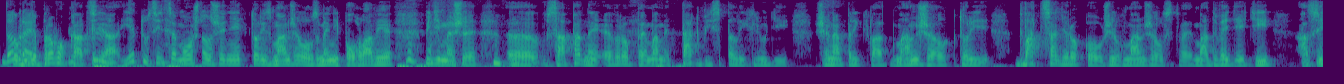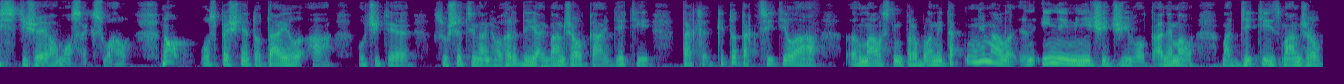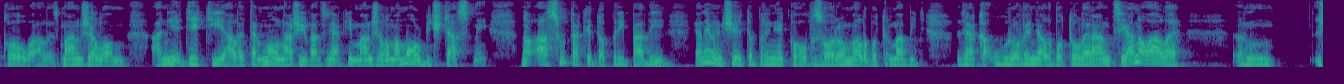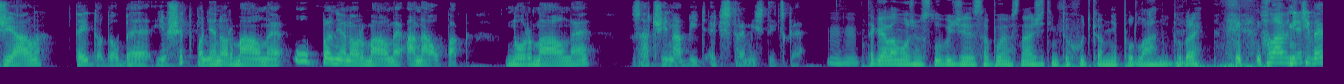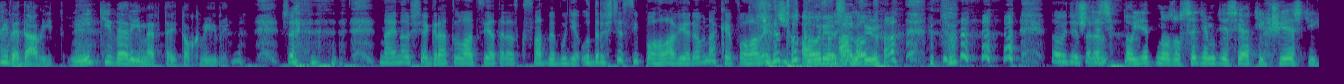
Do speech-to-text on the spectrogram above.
Dobre. To bude provokácia. Je tu síce možnosť, že niektorý z manželov zmení pohlavie. Vidíme, že e, v západnej Európe máme tak vyspelých ľudí, že napríklad manžel, ktorý 20 rokov žil v manželstve, má dve deti a zistí, že je homosexuál. No, úspešne to tajil a určite sú všetci na ňo hrdí, aj manželka, aj deti. Tak keď to tak cítil a e, mal s tým problémy, tak nemal iným ničiť život a nemal mať deti s manželkou, ale s manželom a nie deti, ale tak mohol nažívať s nejakým nejakým manželom a mohol byť šťastný. No a sú takéto prípady, ja neviem, či je to pre niekoho vzorom, alebo to má byť nejaká úroveň alebo tolerancia, no ale um, žiaľ, v tejto dobe je všetko nenormálne, úplne normálne a naopak normálne začína byť extremistické. Mm-hmm. Tak ja vám môžem slúbiť, že sa budem snažiť týmto chuťkam nepodláhnuť, dobre? Hlavne... My ti veríme, David, my ti veríme v tejto chvíli. že najnovšia gratulácia teraz k svadbe bude udržte si pohlavie, rovnaké pohlavie do konca života. to bude teraz... si to jedno zo 76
